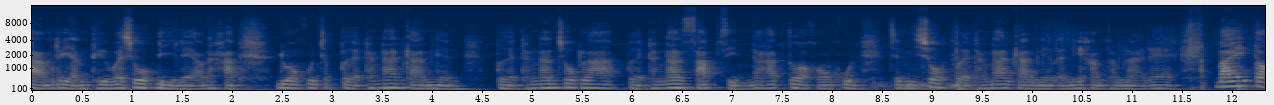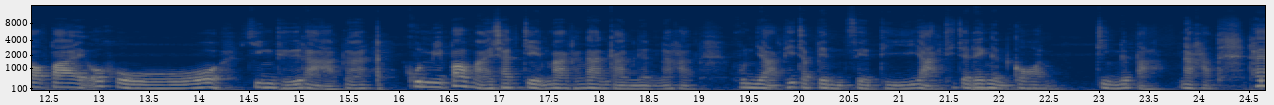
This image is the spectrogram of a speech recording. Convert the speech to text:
สามเหรียญถือว่าโชคดีแล้วนะครับ ดวงคุณจะเปิดทั้งด้านการเงิน เปิดทั้งด้านโชคลาภเปิดทั้งด้านทรัพย์สินนะครับ ตัวของคุณจะมีโชคเปิดทั้งด้านการเงินอันนี้คำทำนายแรกใบต่อไปโอ้โหคิงถือดาบนะคุณมีเป้าหมายชัดเจนมากทั้งด้านการเงินนะครับ คุณอยากที่จะเป็นเศรษฐีอยากที่จะได้เงินก้อนจริงหรือเปล่านะครับ ถ้า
